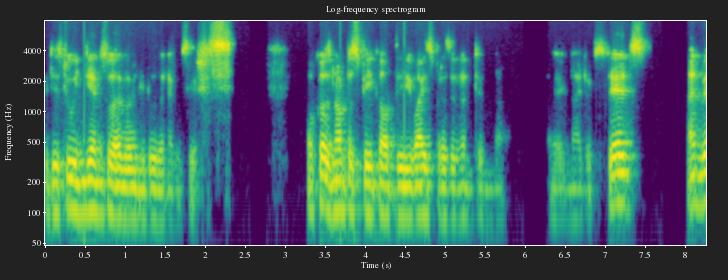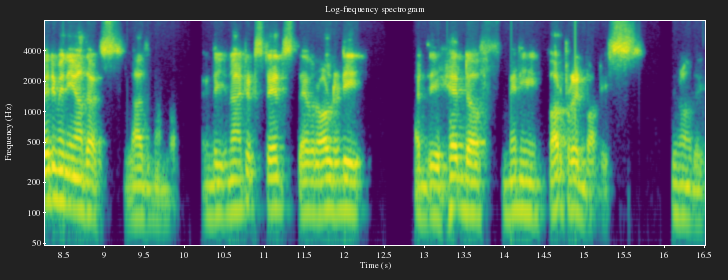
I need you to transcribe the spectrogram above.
it is two Indians who are going to do the negotiations. of course, not to speak of the Vice President in uh, the United States and very many others, large number. In the United States, they were already at the head of many corporate bodies, you know, the,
